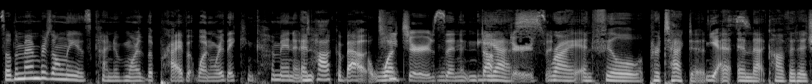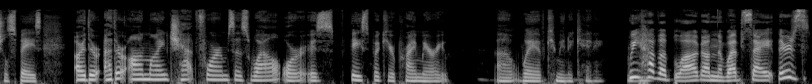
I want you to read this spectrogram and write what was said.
So the members only is kind of more the private one where they can come in and, And talk about what- teachers and doctors. Yes, and- right, and feel protected Yes. in that confidential space. Are there other online chat forums as well, or is Facebook your primary uh, way of communicating? We have a blog on the website. There's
